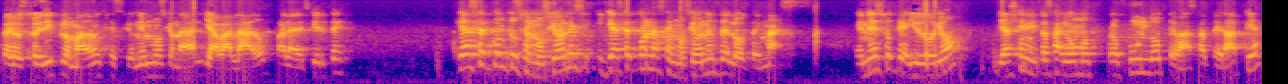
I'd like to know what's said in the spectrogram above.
pero estoy diplomado en gestión emocional y avalado para decirte qué hacer con tus emociones y qué hacer con las emociones de los demás. En eso te ayudo yo. Ya si necesitas algo más profundo, te vas a terapia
